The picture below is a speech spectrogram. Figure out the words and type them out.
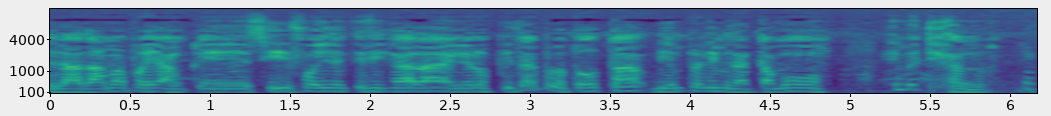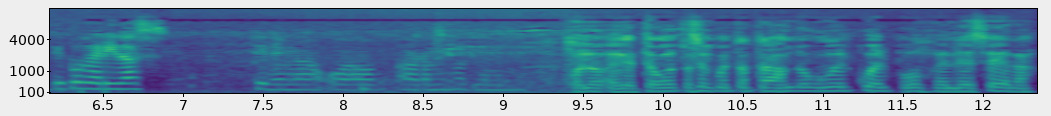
La dama, pues, aunque sí fue identificada en el hospital, pero todo está bien preliminar, estamos investigando. ¿Qué tipo de heridas tienen o ahora mismo tienen? Bueno, en este momento se encuentra trabajando con el cuerpo en la escena,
